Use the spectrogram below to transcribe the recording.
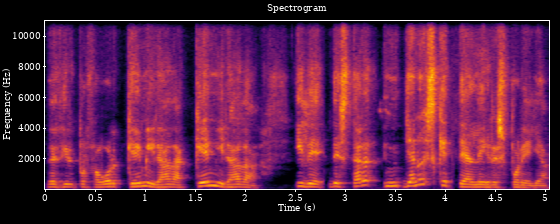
De decir, por favor, qué mirada, qué mirada. Y de, estar, ya no es que te alegres por ella,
